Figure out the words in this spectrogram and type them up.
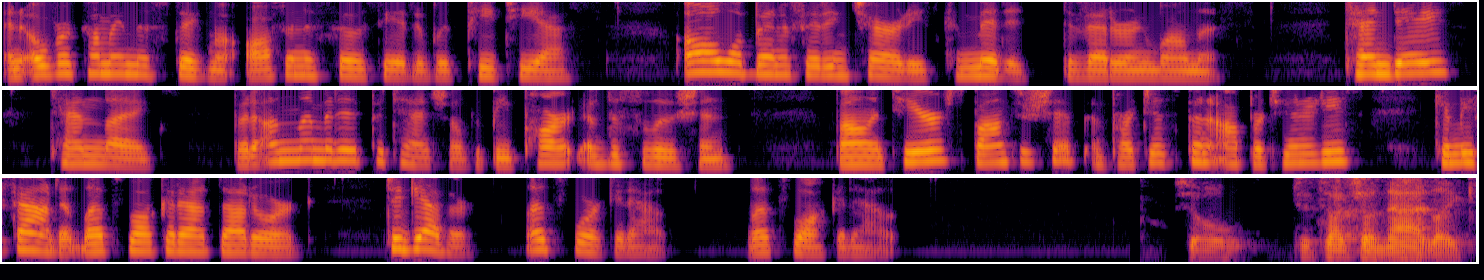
and overcoming the stigma often associated with PTS, all while benefiting charities committed to veteran wellness. 10 days, 10 legs, but unlimited potential to be part of the solution. Volunteer, sponsorship, and participant opportunities can be found at letswalkitout.org. Together, let's work it out. Let's walk it out. So, to touch on that, like,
